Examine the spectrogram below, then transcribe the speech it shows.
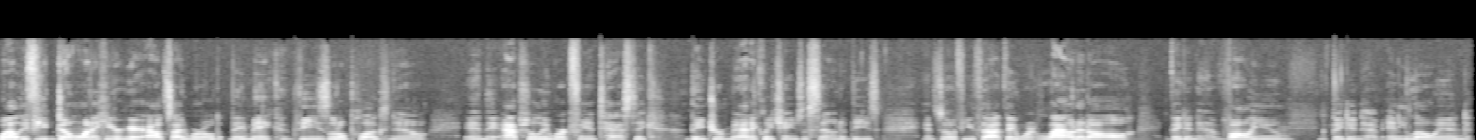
Well if you don't want to hear your outside world they make these little plugs now and they absolutely work fantastic they dramatically change the sound of these and so if you thought they weren't loud at all, if they didn't have volume, if they didn't have any low end,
